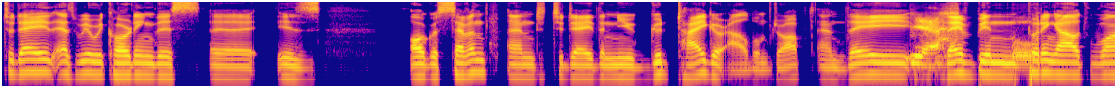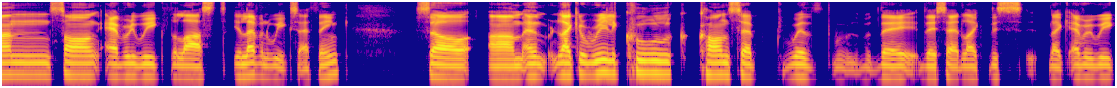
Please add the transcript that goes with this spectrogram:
today, as we're recording this, uh, is August seventh, and today the new Good Tiger album dropped, and they Yeah. they've been Cool. putting out one song every week the last eleven weeks, I think. So um and like a really cool concept with they they said like this like every week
